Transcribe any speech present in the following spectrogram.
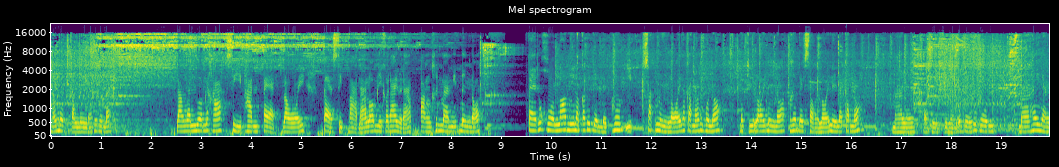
ทั้งหมดกันเลยนะทุกคนนะ รางวัลรวมนะคะ 4,880 บาทนะ รอบนี้ก็ได้อยู่นะ ปังขึ้นมานิดนึงเนาะ แต่ทุกคนรอบนี้เราก็ไปเปลี่ยนเบ็ดเพิ่มอีกสัก 100 แล้วกันนะทุกคนเนาะ เมื่อกี้ร้อยหนึ่งเนาะ เพิ่มเป็น 200 เลยแล้วกันเนาะ มาเลยขอสวยๆโอ้โหทุกคน มาให้อย่าง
